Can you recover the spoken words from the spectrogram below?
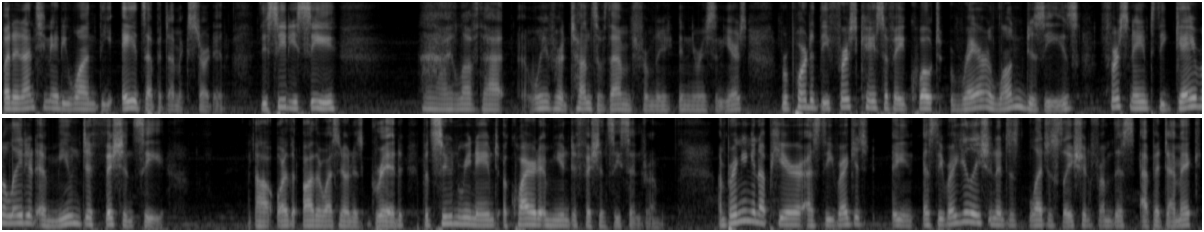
But in 1981, the AIDS epidemic started. The CDC, ah, I love that. We've heard tons of them from the, in recent years. Reported the first case of a quote rare lung disease, first named the gay-related immune deficiency, uh, or the, otherwise known as GRID, but soon renamed acquired immune deficiency syndrome. I'm bringing it up here as the regu- uh, as the regulation and legislation from this epidemic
